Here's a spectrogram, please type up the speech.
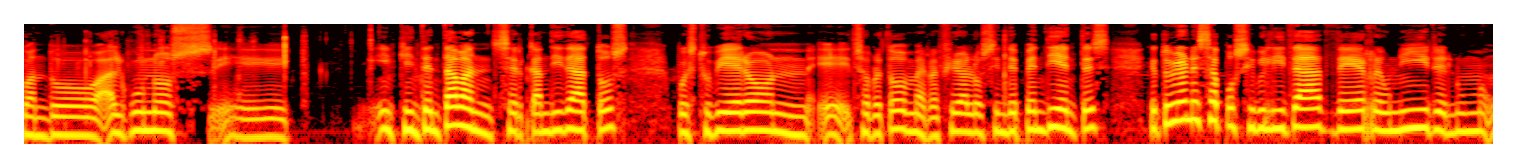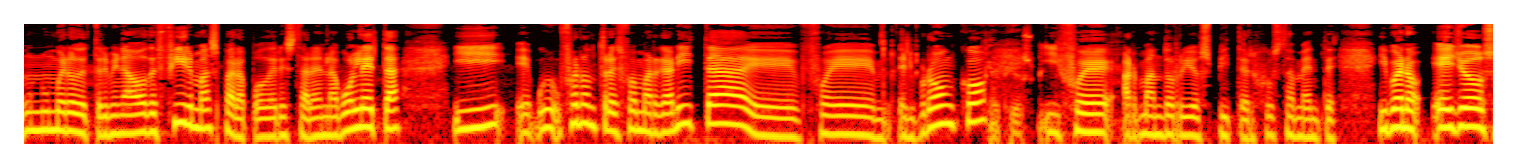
cuando algunos eh, que intentaban ser candidatos, pues tuvieron, eh, sobre todo me refiero a los independientes, que tuvieron esa posibilidad de reunir un, número determinado de firmas para poder estar en la boleta. Y eh, fueron tres, fue Margarita, eh, fue el Bronco y fue Armando Ríos Peter justamente. Y bueno, ellos,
